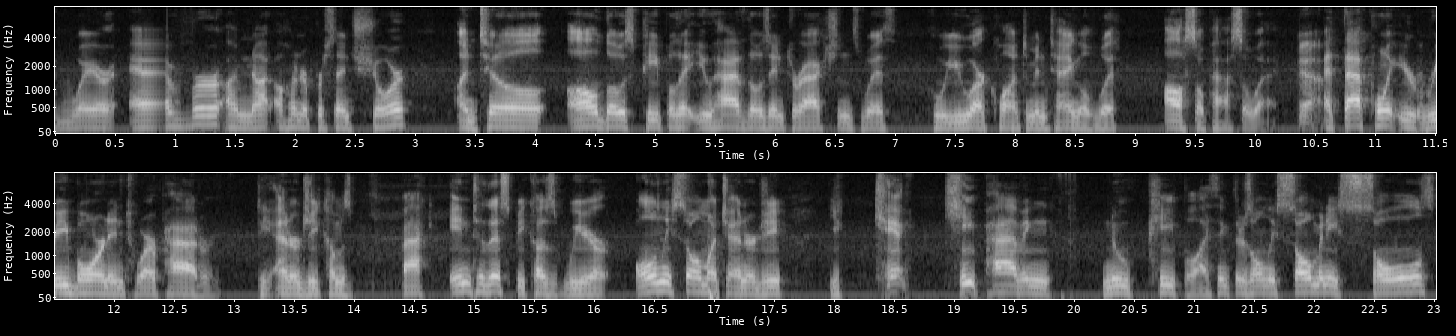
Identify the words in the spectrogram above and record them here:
wherever, I'm not 100% sure, until all those people that you have those interactions with, who you are quantum entangled with, also pass away. Yeah. At that point, you're reborn into our pattern. The energy comes back into this because we are only so much energy. You can't keep having new people. I think there's only so many souls.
